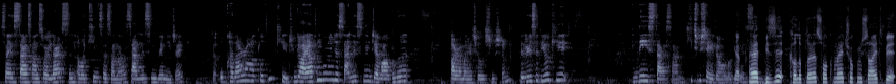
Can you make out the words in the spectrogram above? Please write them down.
Sen istersen söylersin ama kimse sana sen nesin demeyecek. Ve o kadar rahatladım ki. Çünkü hayatım boyunca sen nesinin cevabını aramaya çalışmışım. Ve birisi diyor ki ne istersen. Hiçbir şey de olabilir. evet bizi kalıplara sokmaya çok müsait bir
